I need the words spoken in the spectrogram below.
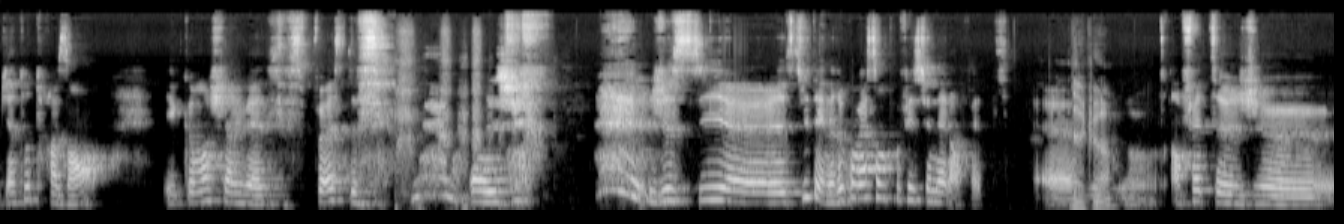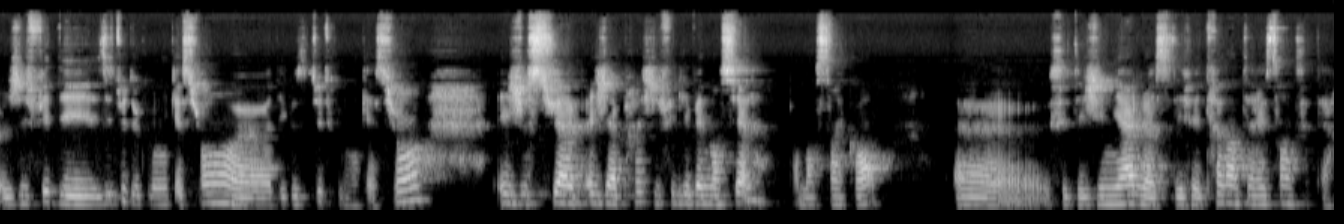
bientôt trois ans. Et comment je suis arrivée à ce poste? Je, suis suite à une reconversion professionnelle en fait. D'accord. En fait, j'ai fait des études de communication, des études de communication. Et je suis, j'ai après, j'ai fait de l'événementiel pendant cinq ans. Euh, c'était génial, c'était très intéressant, etc.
